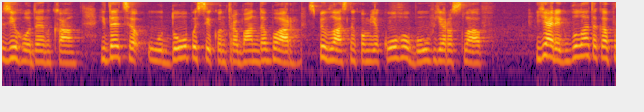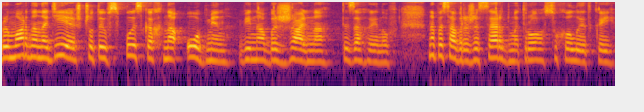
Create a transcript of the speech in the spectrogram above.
з його ДНК. Йдеться у дописі Контрабанда Бар, співвласником якого був Ярослав. Ярік, була така примарна надія, що ти в списках на обмін. Війна безжальна. Ти загинув. Написав режисер Дмитро Сухолиткий.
